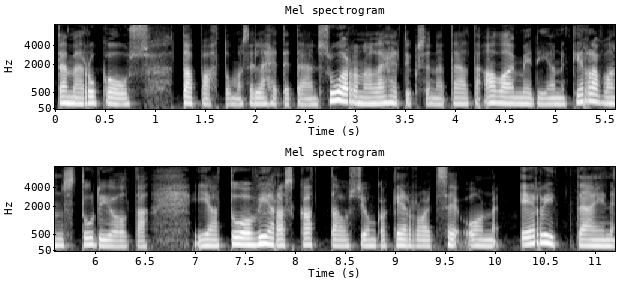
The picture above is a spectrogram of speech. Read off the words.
tämä rukoustapahtuma, se lähetetään suorana lähetyksenä täältä Avaimedian Keravan studiolta ja tuo vieras kattaus, jonka kerroit, se on erittäin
